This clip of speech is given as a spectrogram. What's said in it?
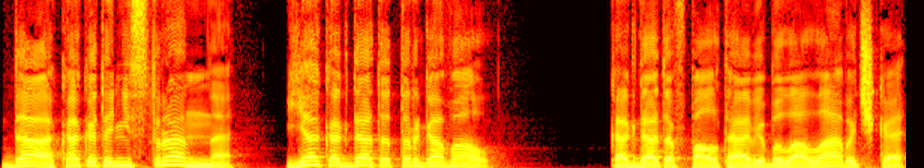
Да, как это ни странно, я когда-то торговал. Когда-то в Полтаве была лавочка,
